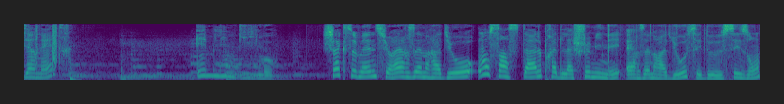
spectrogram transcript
Bien-être, Emeline Guillemot. Chaque semaine sur RZN Radio, on s'installe près de la cheminée. RZN Radio, c'est de saison,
